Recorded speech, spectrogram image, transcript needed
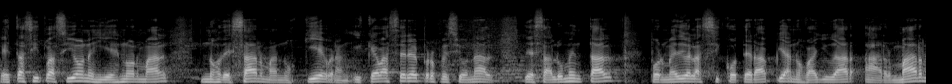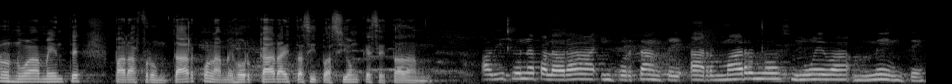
estas situaciones, y es normal, nos desarman, nos quiebran. ¿Y qué va a hacer el profesional de salud mental? Por medio de la psicoterapia nos va a ayudar a armarnos nuevamente para afrontar con la mejor cara esta situación que se está dando. Ha dicho una palabra importante, armarnos nuevamente.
